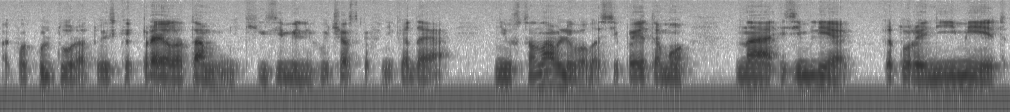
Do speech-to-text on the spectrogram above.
аквакультура. То есть, как правило, там никаких земельных участков никогда не устанавливалось. И поэтому на земле, которая не имеет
